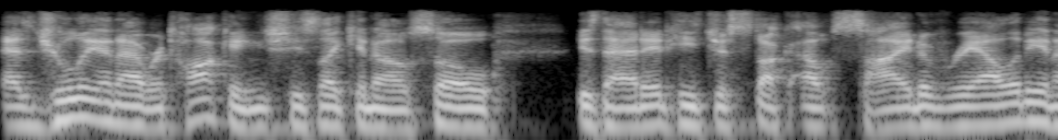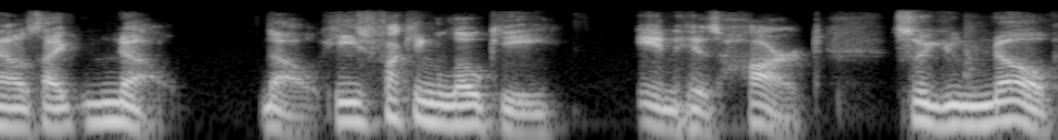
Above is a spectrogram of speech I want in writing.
as julia and i were talking she's like you know so is that it? He's just stuck outside of reality? And i was like no no he's fucking loki in his heart so you know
